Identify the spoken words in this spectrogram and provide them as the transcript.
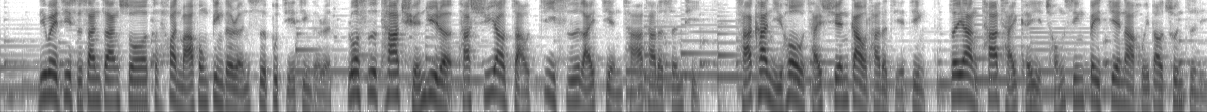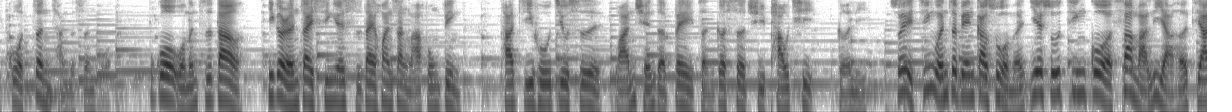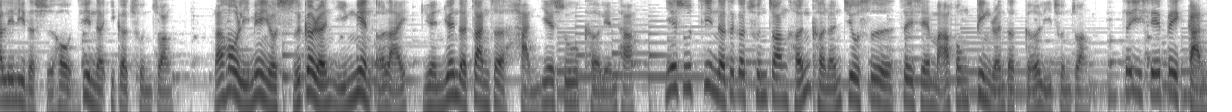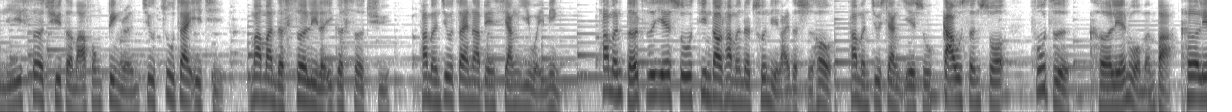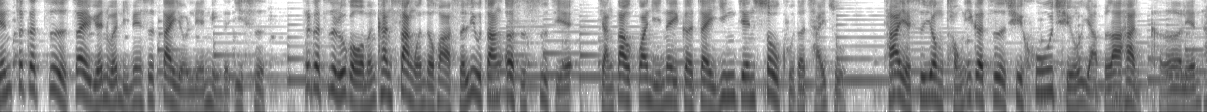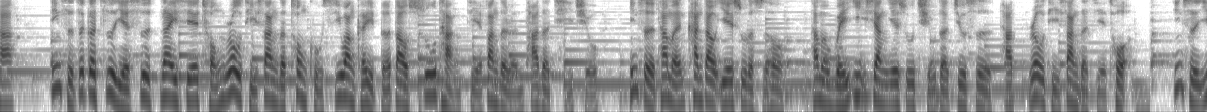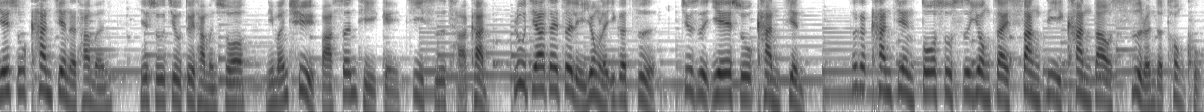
利未记十三章说，患麻风病的人是不洁净的人。若是他痊愈了，他需要找祭司来检查他的身体，查看以后才宣告他的洁净，这样他才可以重新被接纳回到村子里过正常的生活。不过我们知道，一个人在新约时代患上麻风病，他几乎就是完全的被整个社区抛弃。隔离，所以经文这边告诉我们，耶稣经过撒玛利亚和加利利的时候，进了一个村庄，然后里面有十个人迎面而来，远远的站着喊耶稣可怜他。耶稣进了这个村庄，很可能就是这些麻风病人的隔离村庄。这一些被赶离社区的麻风病人就住在一起，慢慢的设立了一个社区，他们就在那边相依为命。他们得知耶稣进到他们的村里来的时候，他们就向耶稣高声说：“夫子，可怜我们吧！”可怜这个字在原文里面是带有怜悯的意思。这个字如果我们看上文的话，十六章二十四节讲到关于那个在阴间受苦的财主，他也是用同一个字去呼求亚伯拉罕，可怜他。因此，这个字也是那一些从肉体上的痛苦，希望可以得到舒坦解放的人，他的祈求。因此，他们看到耶稣的时候，他们唯一向耶稣求的就是他肉体上的解脱。因此，耶稣看见了他们，耶稣就对他们说：“你们去把身体给祭司查看。”路加在这里用了一个字，就是耶稣看见。这个看见多数是用在上帝看到世人的痛苦。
